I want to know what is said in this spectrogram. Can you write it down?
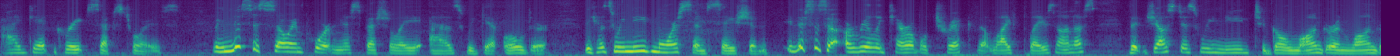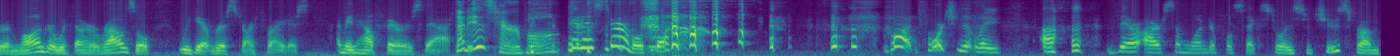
I get great sex toys. I mean, this is so important, especially as we get older, because we need more sensation. This is a, a really terrible trick that life plays on us that just as we need to go longer and longer and longer with our arousal, we get wrist arthritis. I mean, how fair is that? That is terrible. it is terrible. So but fortunately, uh, there are some wonderful sex toys to choose from.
